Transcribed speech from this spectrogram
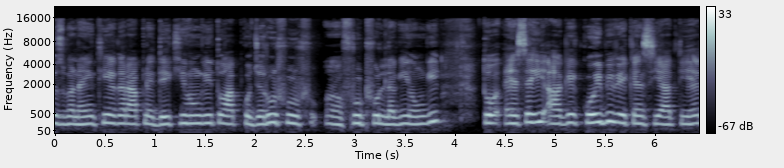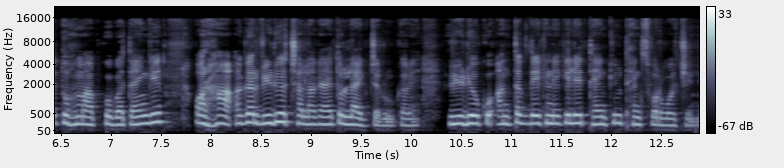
वीडियोज़ बनाई थी, अगर आपने देखी होंगी तो आपको ज़रूर फ्रूटफुल लगी होंगी। तो ऐसे ही आगे कोई भी वैकेंसी आती है तो हम आपको बताएँगे। और हाँ अगर वीडियो अच्छा लगा है तो लाइक ज़रूर करें। वीडियो को अंत तक देखने के लिए thank you, thanks for watching.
